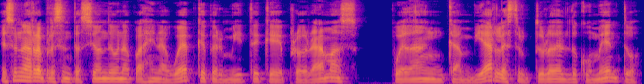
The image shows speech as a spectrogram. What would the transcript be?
Es una representación de una página web que permite que programas puedan cambiar la estructura del documento,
